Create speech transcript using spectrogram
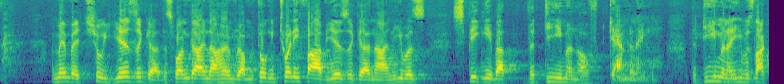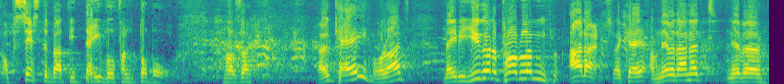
I remember sure years ago, this one guy in our home group, I'm talking 25 years ago now, and he was speaking about the demon of gambling. The demon, and he was like obsessed about the devil van Dobbel. I was like, okay, all right. Maybe you got a problem, I don't, okay? I've never done it, never.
